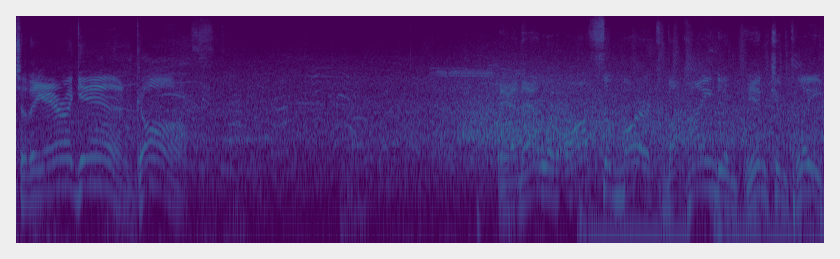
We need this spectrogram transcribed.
To the air again. Goff. And that one off the mark behind him, incomplete.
